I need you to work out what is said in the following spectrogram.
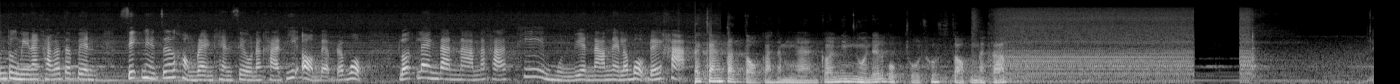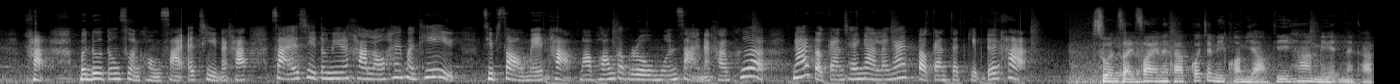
ซึ่งตรงนี้นะคะก็จะเป็นซิกเนเจอร์ของแบรนด์แคนเซลนะคะ ที่ออกแบบระบบลดแรงดันน้ำนะคะ ที่หมุนเวียนน้ำในระบบด้วยค่ะ และการตัดต่อการทำงานก็นิ่มนวลด้วยระบบ Total Stop นะครับค่ะมาดูตรงส่วนของสายอัดฉีดนะคะ สายอัดฉีดตรงนี้นะคะ เราให้มาที่ 12 เมตรค่ะ มาพร้อมกับโรลม้วนสายนะคะ เพื่อง่ายต่อการใช้งานและง่ายต่อการจัดเก็บด้วยค่ะ ส่วนสายไฟนะครับก็จะมีความยาวที่ 5 เมตรนะครับ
